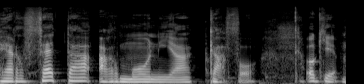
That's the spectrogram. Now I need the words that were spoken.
Perfetta Harmonia Caffo. Okay.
